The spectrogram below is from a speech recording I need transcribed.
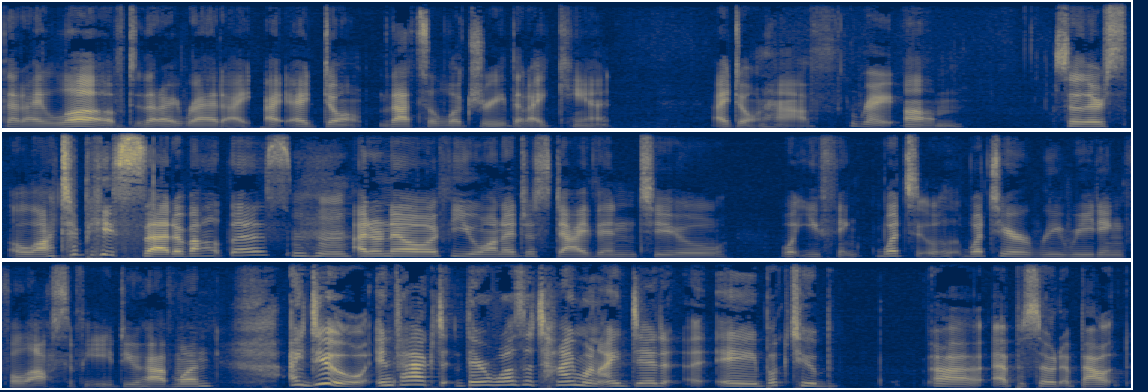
that I loved that I read. I, I, I don't that's a luxury that I can't I don't have. Right. Um so there's a lot to be said about this. Mm-hmm. I don't know if you want to just dive into what you think. What's what's your rereading philosophy? Do you have one? I do. In fact, there was a time when I did a booktube uh, episode about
